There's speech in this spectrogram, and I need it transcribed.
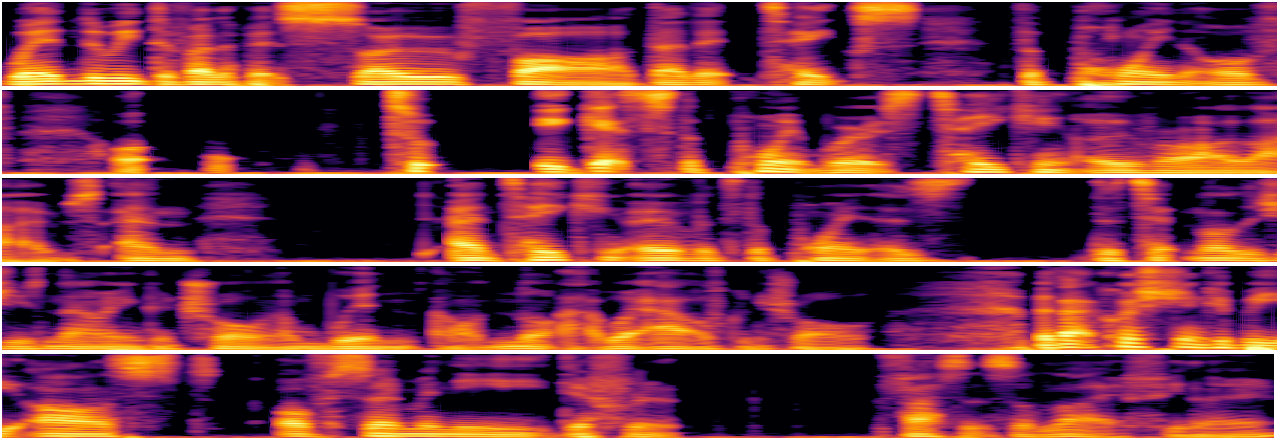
when do we develop it so far that it takes the point of, or, to, it gets to the point where it's taking over our lives and and taking over to the point as the technology is now in control and we're not we're out of control. But that question could be asked of so many different facets of life, you know.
